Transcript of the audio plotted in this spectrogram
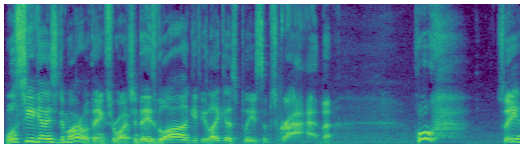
We'll see you guys tomorrow. Thanks for watching today's vlog. If you like us, please subscribe. Whew. See ya.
